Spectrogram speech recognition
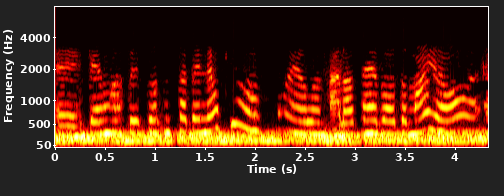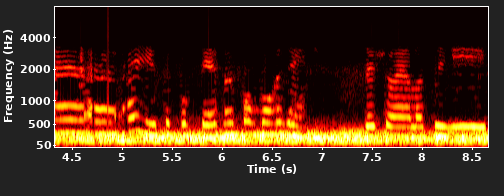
é, ter uma pessoa sem saber nem o que houve com ela. A nossa revolta maior é, é, é isso, porque não informou a gente. Deixou ela seguir,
